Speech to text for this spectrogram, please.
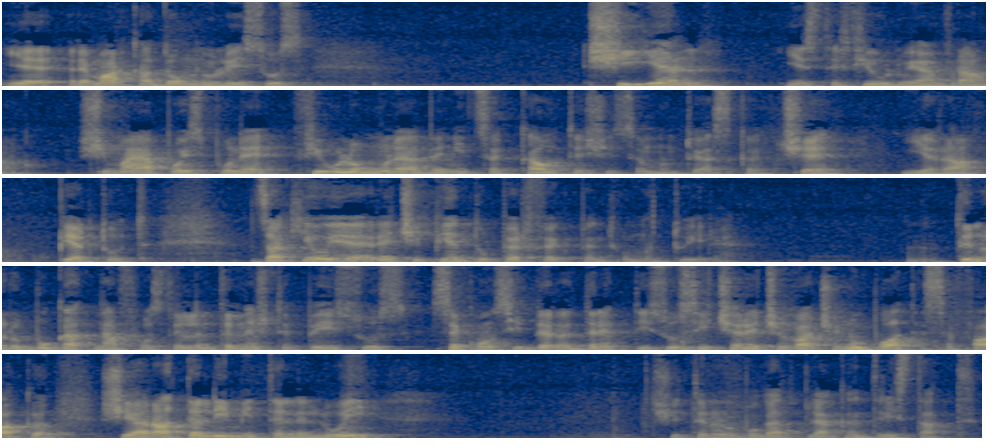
e remarca Domnului Isus, și el este fiul lui Avram. Și mai apoi spune, fiul omului a venit să caute și să mântuiască ce era pierdut. Zacheu e recipientul perfect pentru mântuire. Tânărul bogat n-a fost. Îl întâlnește pe Isus, se consideră drept, Isus îi cere ceva ce nu poate să facă și arată limitele lui și tânărul bogat pleacă întristat.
